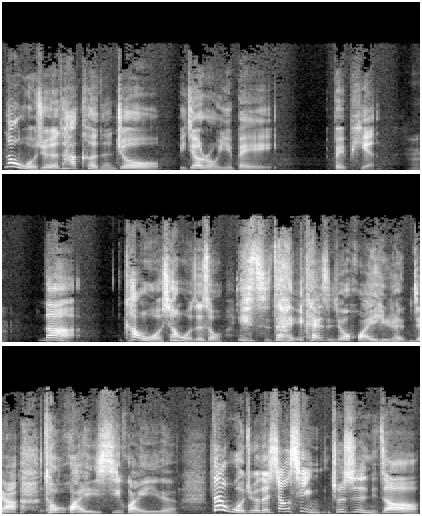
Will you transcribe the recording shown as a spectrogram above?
那我觉得他可能就比较容易被被骗。嗯，那。看我像我这种一直在一开始就怀疑人家，东怀疑西怀疑的，但我觉得相信就是你知道，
